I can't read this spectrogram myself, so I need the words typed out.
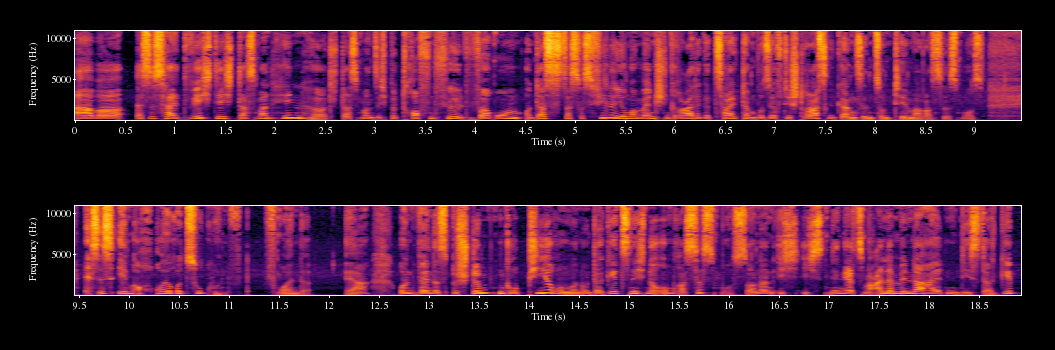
Aber es ist halt wichtig, dass man hinhört, dass man sich betroffen fühlt. Warum? Und das ist das, was viele junge Menschen gerade gezeigt haben, wo sie auf die Straße gegangen sind zum Thema Rassismus. Es ist eben auch eure Zukunft, Freunde. Ja, und wenn es bestimmten Gruppierungen, und da geht es nicht nur um Rassismus, sondern ich, ich nenne jetzt mal alle Minderheiten, die es da gibt,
